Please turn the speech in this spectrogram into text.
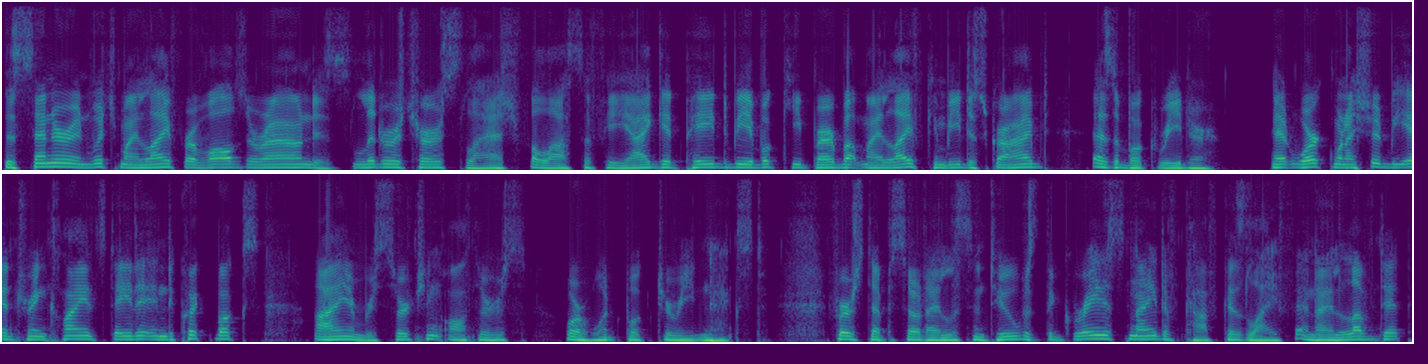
The center in which my life revolves around is literature slash philosophy. I get paid to be a bookkeeper, but my life can be described as a book reader. At work, when I should be entering clients' data into QuickBooks, I am researching authors or what book to read next. First episode I listened to was The Greatest Night of Kafka's Life, and I loved it.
